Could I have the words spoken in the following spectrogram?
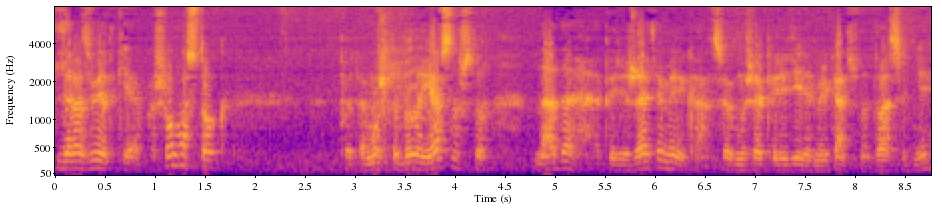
для разведки, а пошел восток. Потому что было ясно, что надо опережать американцев. Мы же опередили американцев на 20 дней.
